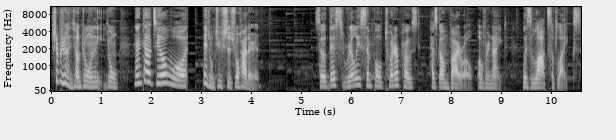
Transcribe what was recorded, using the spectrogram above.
是不是很像中文里用“难道只有我”那种句式说话的人 so this really simple Twitter post has gone viral overnight with lots of likes.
